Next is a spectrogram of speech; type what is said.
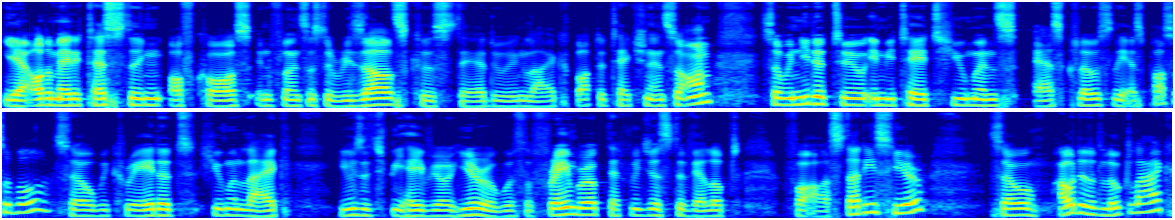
yeah, automated testing, of course, influences the results because they're doing like bot detection and so on. So we needed to imitate humans as closely as possible. So we created human-like usage behavior here with the framework that we just developed for our studies here. So how did it look like?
